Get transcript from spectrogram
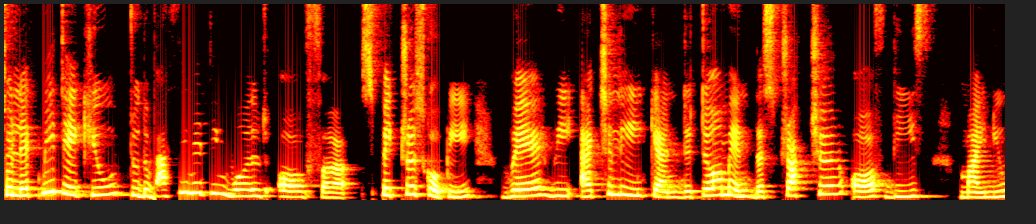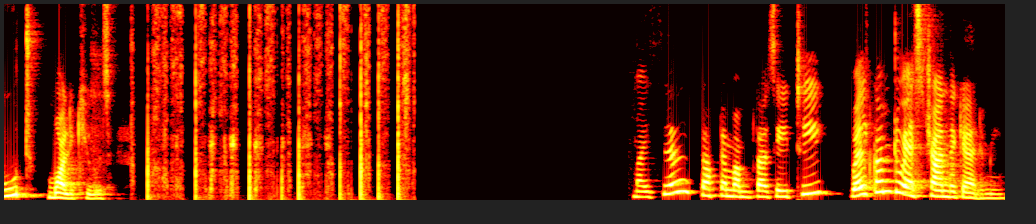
So let me take you to the fascinating world of uh, spectroscopy where we actually can determine the structure of these minute molecules. Myself, Dr. Mamta Sethi, welcome to S Chand Academy.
